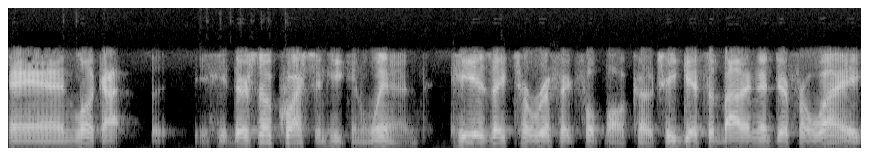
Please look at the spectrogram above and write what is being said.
And look, I, he, there's no question he can win. He is a terrific football coach. He gets about it in a different way,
